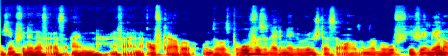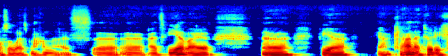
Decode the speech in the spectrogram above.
ich empfinde das als ein, einfach eine Aufgabe unseres Berufes und hätte mir gewünscht, dass auch aus unserem Beruf viel, viel mehr noch sowas machen als, äh, äh als wir, weil äh, wir ja, klar, natürlich.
